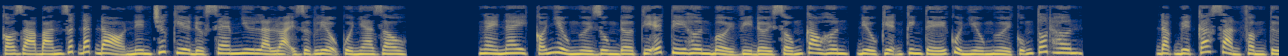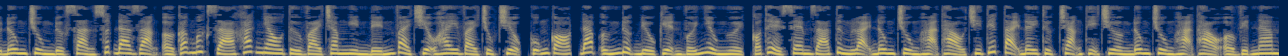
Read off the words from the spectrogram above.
có giá bán rất đắt đỏ nên trước kia được xem như là loại dược liệu của nhà giàu. Ngày nay, có nhiều người dùng The TST hơn bởi vì đời sống cao hơn, điều kiện kinh tế của nhiều người cũng tốt hơn. Đặc biệt các sản phẩm từ đông trùng được sản xuất đa dạng ở các mức giá khác nhau từ vài trăm nghìn đến vài triệu hay vài chục triệu cũng có, đáp ứng được điều kiện với nhiều người, có thể xem giá từng loại đông trùng hạ thảo chi tiết tại đây thực trạng thị trường đông trùng hạ thảo ở Việt Nam.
